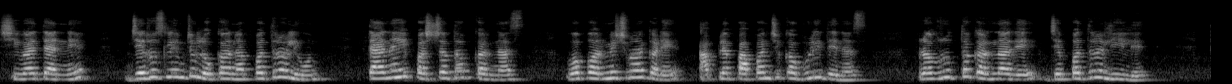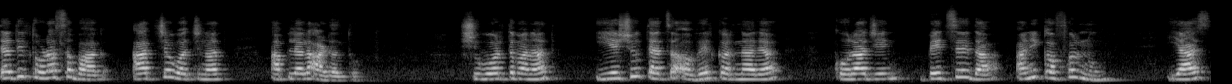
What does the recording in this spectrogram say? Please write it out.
शिवाय त्याने जेरुसलेमच्या लोकांना पत्र लिहून त्यांनाही पश्चाताप करण्यास व परमेश्वराकडे आपल्या पापांची कबुली देण्यास प्रवृत्त करणारे जे पत्र लिहिले त्यातील थोडासा भाग आजच्या वचनात आपल्याला आढळतो. शुभवर्तमानात येशू त्याचा अभेर करणाऱ्या कोराजिन बेत्सेदा आणि कफरनूम यास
